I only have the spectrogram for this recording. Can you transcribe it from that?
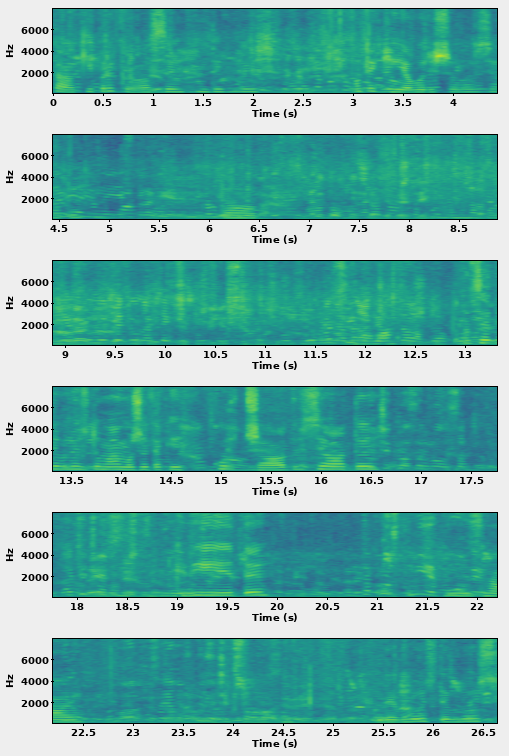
Так, і прикраси дивлюсь. Отакі я вирішила взяти. Так. Оце дивлюсь, думаю, може таких курчат взяти. Квіти. Не знаю. Дивлюсь, дивлюсь,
